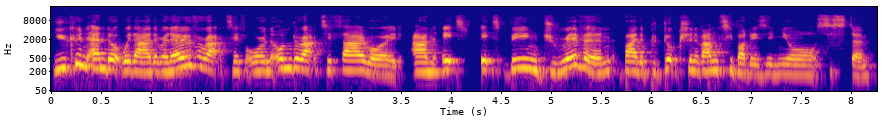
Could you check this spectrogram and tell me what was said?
you can end up with either an overactive or an underactive thyroid, and it's it's being driven by the production of antibodies in your system.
